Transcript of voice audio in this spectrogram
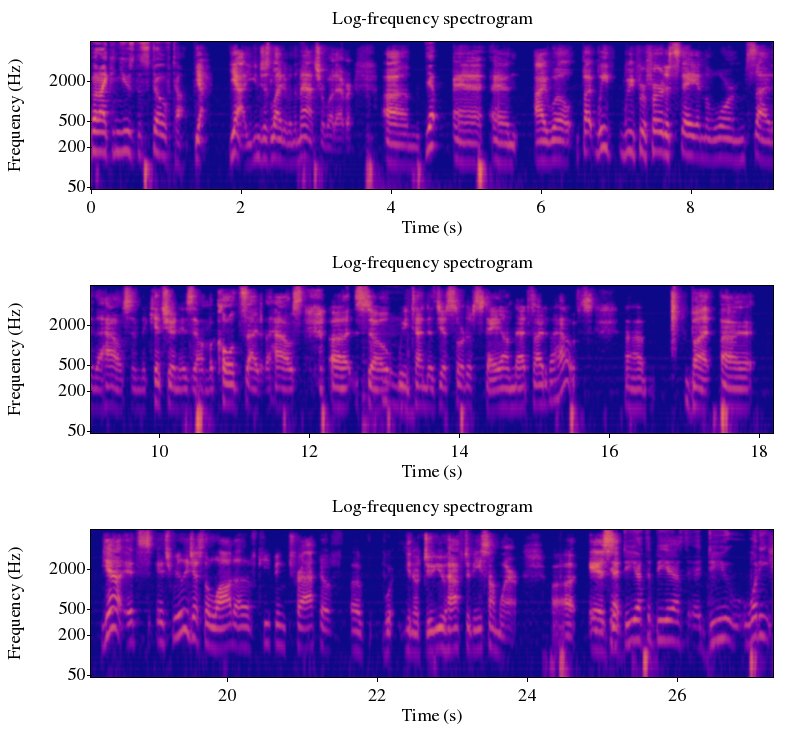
but I can use the stove top. Yeah, yeah, you can just light it with a match or whatever. Um, yep. And, and I will, but we we prefer to stay in the warm side of the house, and the kitchen is on the cold side of the house. Uh, so mm. we tend to just sort of stay on that side of the house. Um, but uh, yeah, it's it's really just a lot of keeping track of, of you know, do you have to be somewhere? Uh, is yeah, it? Do you have to be a? Do you what do you,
